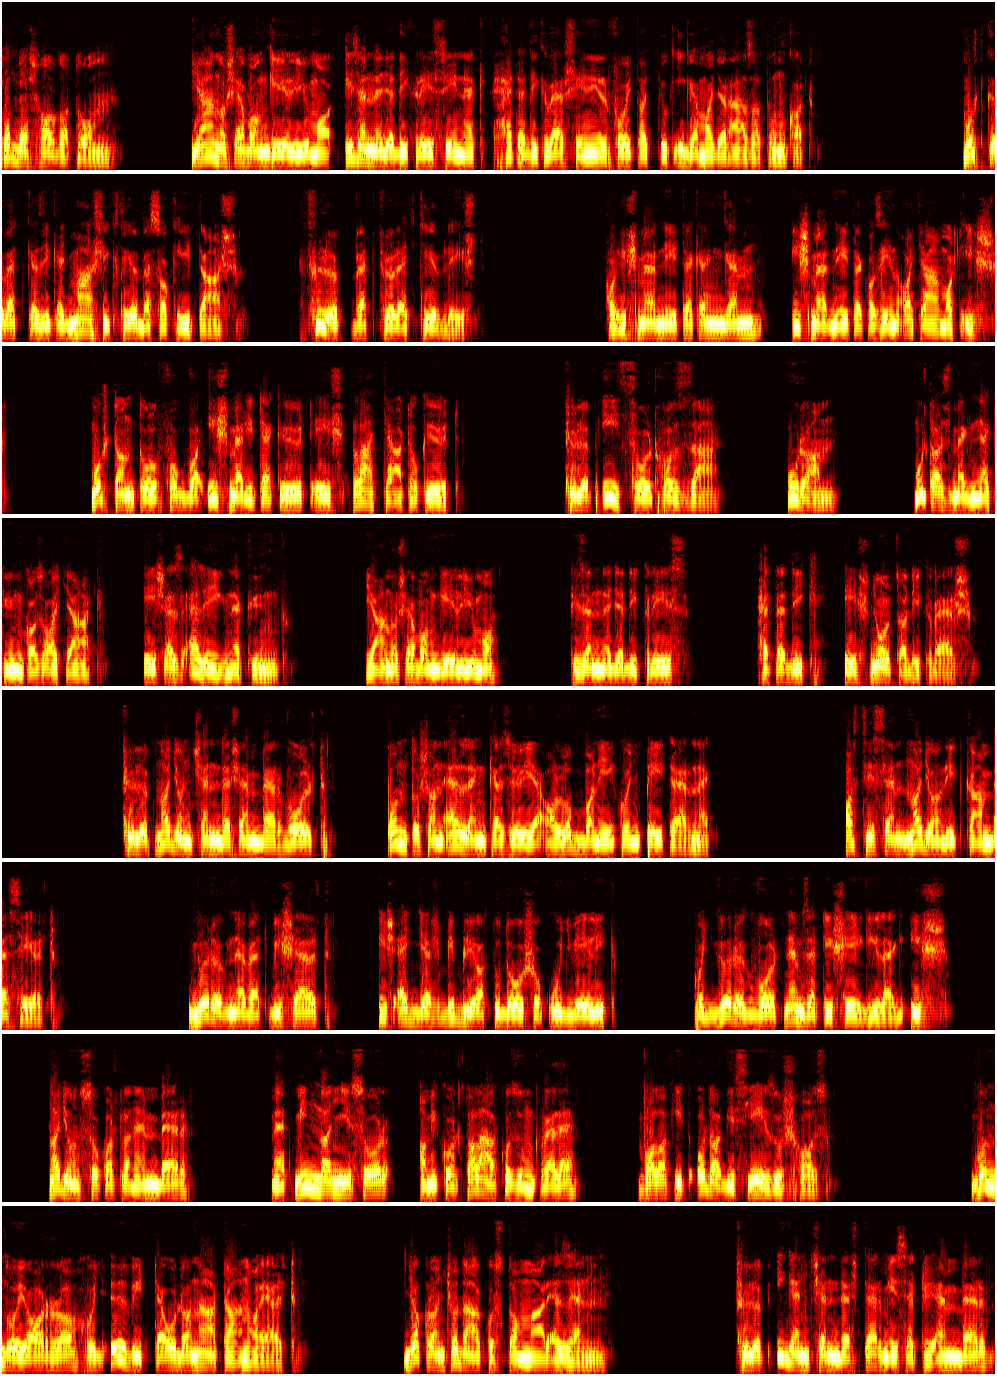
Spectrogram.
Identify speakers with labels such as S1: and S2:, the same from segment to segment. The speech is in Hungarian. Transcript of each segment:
S1: Kedves hallgatóm! János evangéliuma 14. részének 7. versénél folytatjuk ige magyarázatunkat. Most következik egy másik félbeszakítás. Fülöp vett föl egy kérdést. Ha ismernétek engem, ismernétek az én atyámat is. Mostantól fogva ismeritek őt, és látjátok őt. Fülöp így szólt hozzá. Uram, mutasd meg nekünk az atyát, és ez elég nekünk. János evangéliuma, 14. rész, 7. és 8. vers. Fülöp nagyon csendes ember volt, pontosan ellenkezője a lobbanékony Péternek. Azt hiszem, nagyon ritkán beszélt. Görög nevet viselt, és egyes bibliatudósok úgy vélik, hogy görög volt nemzetiségileg is. Nagyon szokatlan ember, mert mindannyiszor, amikor találkozunk vele, valakit odavisz Jézushoz. Gondolj arra, hogy ő vitte oda Nátánaelt. Gyakran csodálkoztam már ezen. Fülöp igen csendes természetű ember,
